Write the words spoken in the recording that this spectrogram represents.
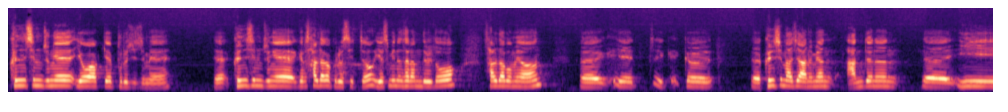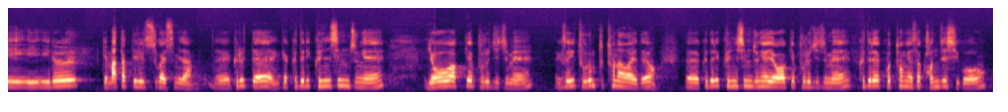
근심 중에 여호와께 부르짖음에 예, 근심 중에 살다가 그럴 수 있죠. 예수 믿는 사람들도 살다 보면 에, 예, 그 근심하지 않으면 안 되는 이 일을 맞닥뜨릴 수가 있습니다. 그럴 때 그러니까 그들이 근심 중에 여호와께 부르짖음에 그래서 이 둘은 붙어 나와야 돼요. 그들이 근심 중에 여호와께 부르짖음에 그들의 고통에서 건지시고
